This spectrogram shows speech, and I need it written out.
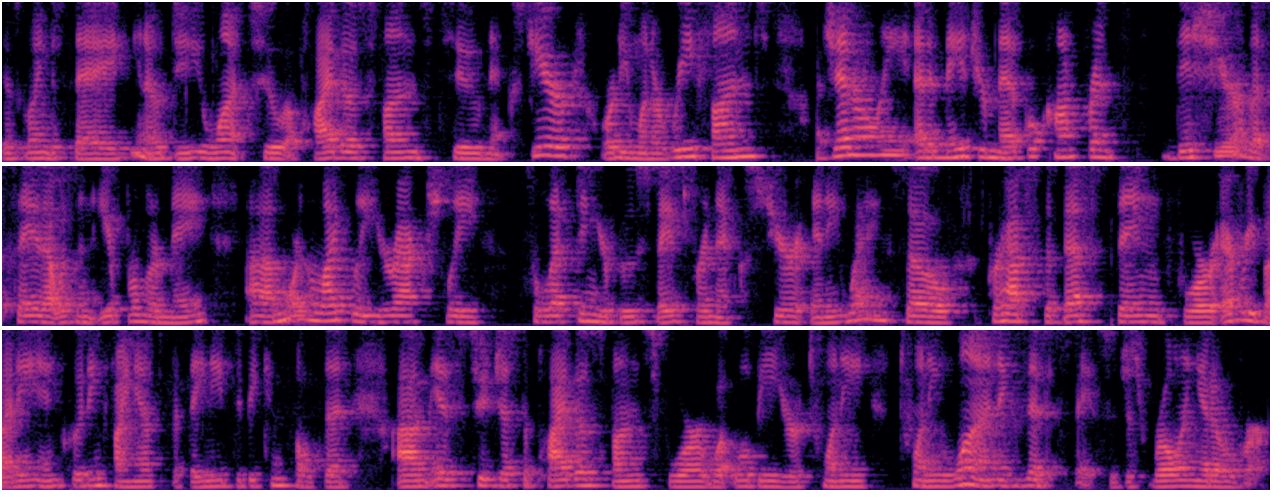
is going to say, you know, do you want to apply those funds to next year or do you want to refund? Generally, at a major medical conference this year, let's say that was in April or May, uh, more than likely you're actually selecting your booth space for next year anyway. So perhaps the best thing for everybody, including finance, but they need to be consulted, um, is to just apply those funds for what will be your 2021 exhibit space. So just rolling it over.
